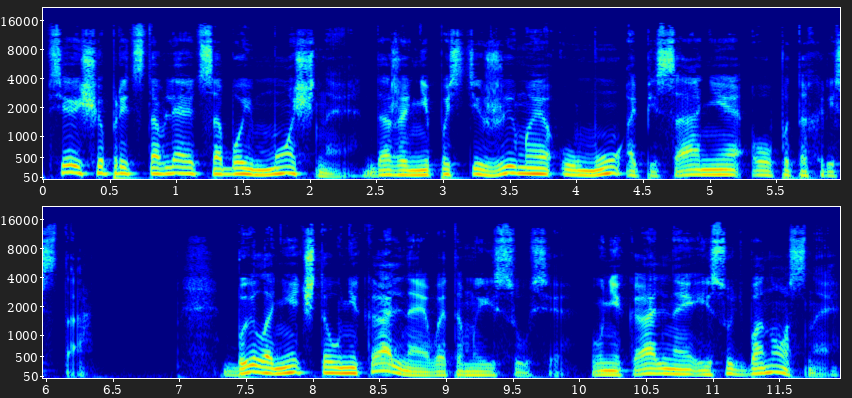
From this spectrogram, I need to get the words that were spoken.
все еще представляют собой мощное, даже непостижимое уму описание опыта Христа. Было нечто уникальное в этом Иисусе, уникальное и судьбоносное,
